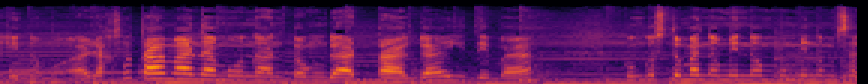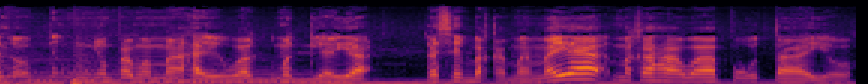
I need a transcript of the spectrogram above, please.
inom alak. So, tama na muna ang tongga at tagay, di ba? Kung gusto man uminom, uminom sa loob ng inyong pamamahay, huwag magyaya. Kasi baka mamaya makahawa po tayo.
